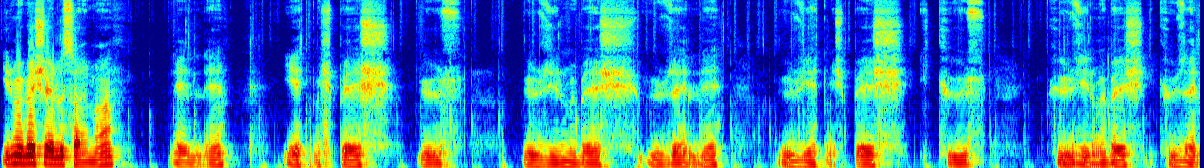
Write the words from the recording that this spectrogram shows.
25 50 sayma. 50, 75, 100, 125, 150, 175, 200, 225, 250.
